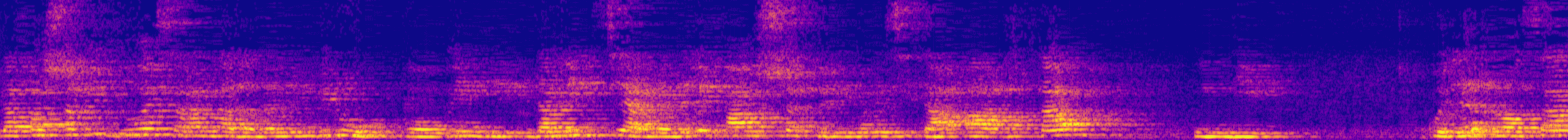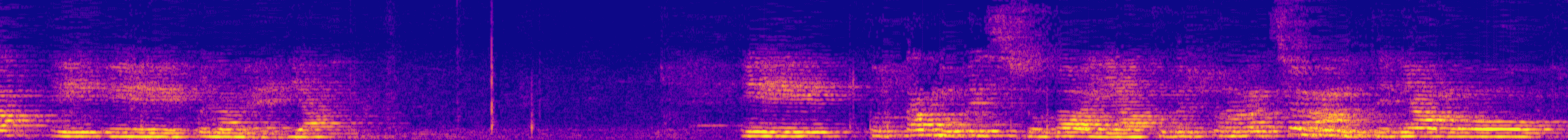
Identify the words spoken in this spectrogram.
la fascia P2 sarà data dall'inviluppo, quindi dall'insieme delle fasce a pericolosità alta, quindi quella rosa e, e quella media. E portando questo poi a copertura nazionale otteniamo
